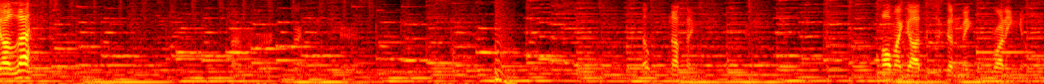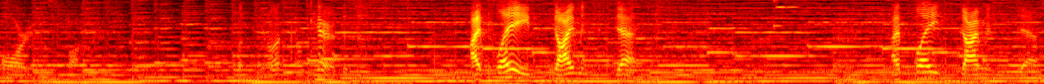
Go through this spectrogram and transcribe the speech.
Go left. Nope, nothing. Oh my god, this is gonna make running hard as fuck. But you know what? I don't care. This is. I played Diamond to Death. I played Diamond to Death.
